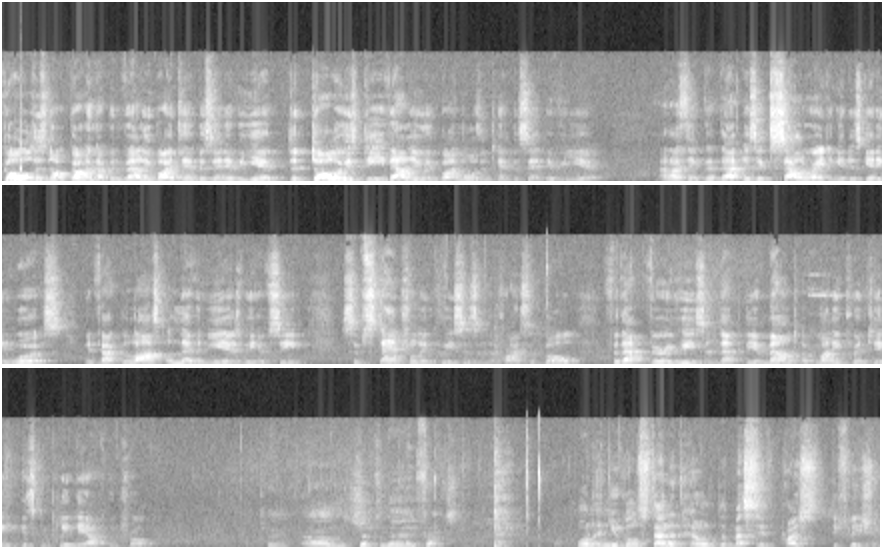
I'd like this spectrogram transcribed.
Gold is not going up in value by 10% every year. The dollar is devaluing by more than 10% every year. And I think that that is accelerating. It is getting worse. In fact, the last 11 years we have seen substantial increases in the price of gold for that very reason, that the amount of money printing is completely out of control. Okay. Um, gentleman in front. Will a new gold standard herald the massive price deflation?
